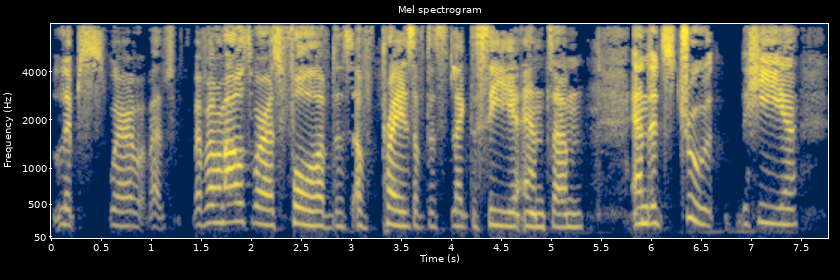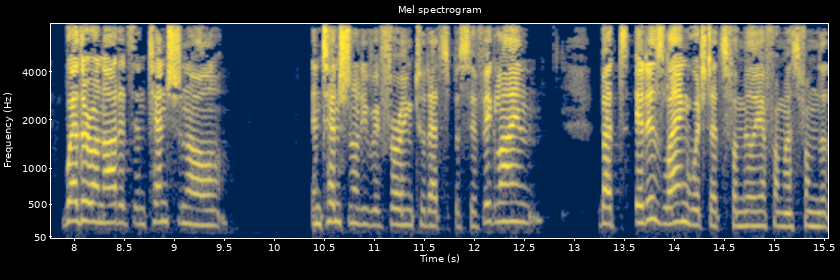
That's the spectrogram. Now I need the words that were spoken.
lips were, if our mouths were as full of this, of praise of this, like the sea, and um, and it's true. He, whether or not it's intentional, intentionally referring to that specific line, but it is language that's familiar from us, from the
